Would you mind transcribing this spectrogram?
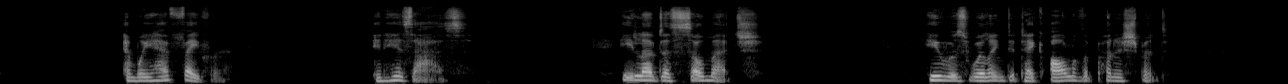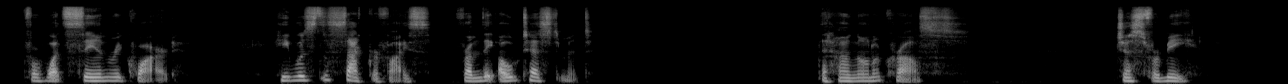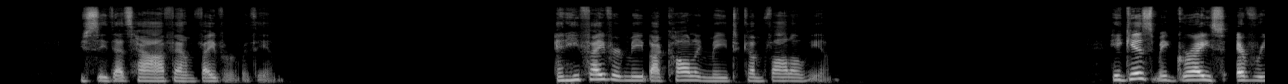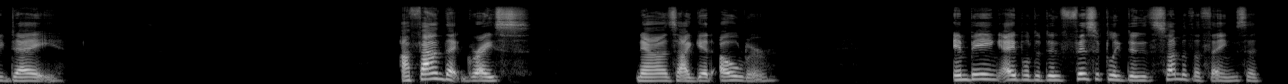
and we have favor in His eyes. He loved us so much. He was willing to take all of the punishment for what sin required. He was the sacrifice from the Old Testament that hung on a cross just for me. You see, that's how I found favor with him. And he favored me by calling me to come follow him. He gives me grace every day. I find that grace now as I get older in being able to do physically do some of the things that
